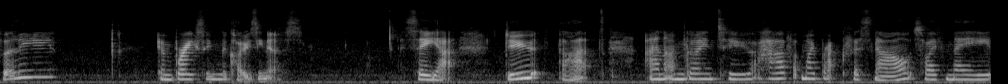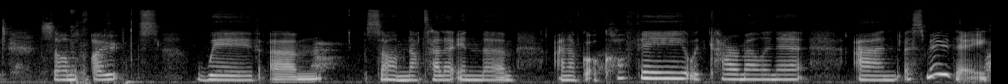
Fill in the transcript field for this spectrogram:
fully embracing the coziness. So yeah do that and I'm going to have my breakfast now. So I've made some oats with um, some Nutella in them and I've got a coffee with caramel in it and a smoothie.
